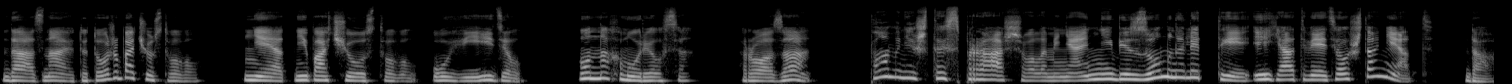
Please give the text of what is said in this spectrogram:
Да, знаю, ты тоже почувствовал? Нет, не почувствовал, увидел. Он нахмурился. Роза, помнишь, ты спрашивала меня, не безумна ли ты, и я ответил, что нет. Да,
